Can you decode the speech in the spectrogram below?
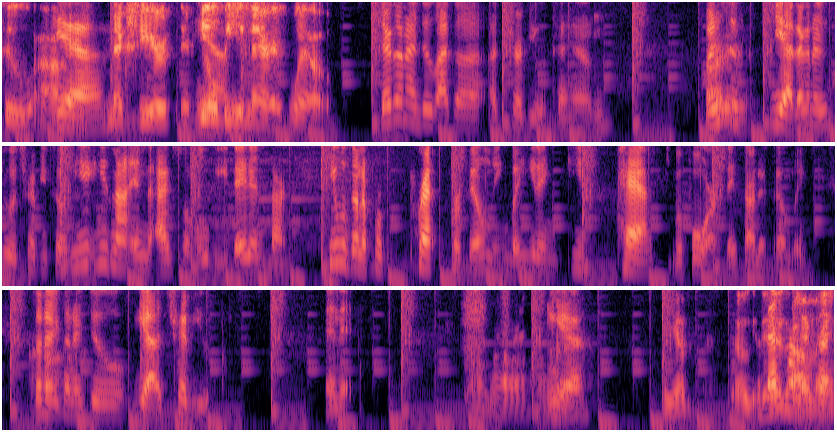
two. Um, Yeah. Next year, and he'll Yeah. be in there as well. They're gonna do like a, a tribute to him. But Are it's they? just yeah, they're gonna do a tribute to him. He he's not in the actual movie. They didn't start. He was gonna pre- prep for filming, but he didn't. He passed before they started filming. So they're Oh. gonna do yeah a tribute in it. Oh, wow. Okay. Yeah. Yep. So That's there's our man man.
